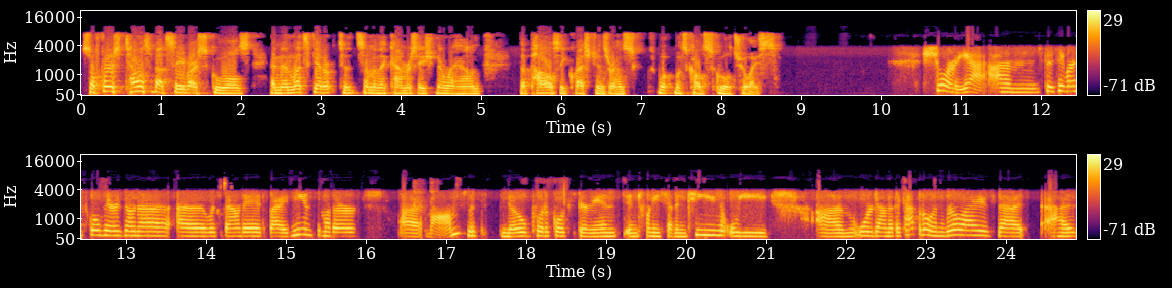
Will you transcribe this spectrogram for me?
So first, tell us about Save Our Schools, and then let's get to some of the conversation around the policy questions around what's called school choice. Sure, yeah. Um, so Save Our Schools Arizona uh, was founded by me and some other uh, moms with no political experience. In 2017, we um, were down at the Capitol and realized that as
